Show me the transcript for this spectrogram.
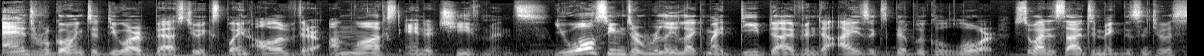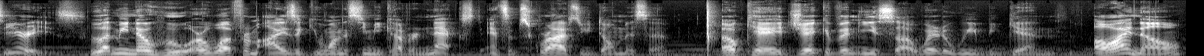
and we're going to do our best to explain all of their unlocks and achievements. You all seem to really like my deep dive into Isaac's biblical lore, so I decided to make this into a series. Let me know who or what from Isaac you want to see me cover next, and subscribe so you don't miss it. Okay, Jacob and Esau, where do we begin? Oh, I know.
